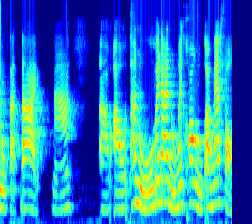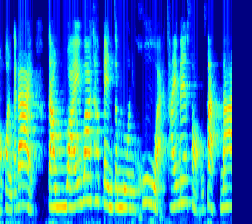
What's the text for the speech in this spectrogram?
ลูกตัดได้นะ เอาเอาถ้าหนูไม่ได้หนูไม่คล่องหนูก็เอาแม่สองก่อนก็ได้จำไว้ว่าถ้าเป็นจำนวนคู่อะใช้แม่สองตัดได้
